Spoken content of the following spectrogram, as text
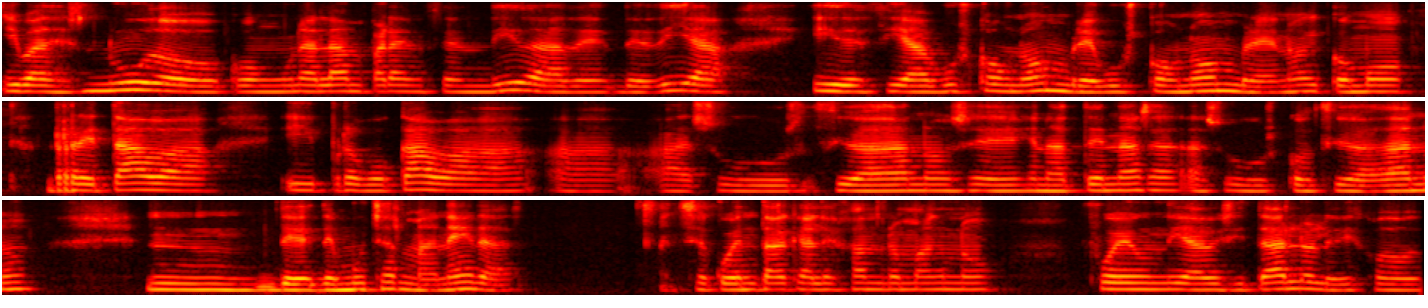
iba desnudo con una lámpara encendida de, día y decía, busca un hombre, busca un hombre, ¿no? Y cómo retaba y provocaba a, sus ciudadanos eh, en Atenas, a, sus conciudadanos, mm, de, muchas maneras. Se cuenta que Alejandro Magno fue un día a visitarlo, le dijo,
